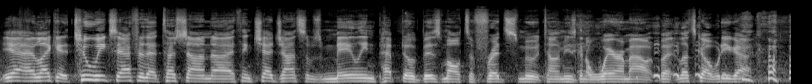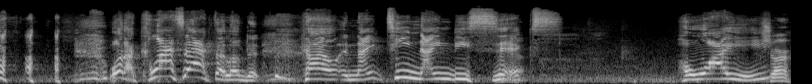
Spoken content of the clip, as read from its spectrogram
Yeah, I like it. Two weeks after that touchdown, uh, I think Chad Johnson was mailing Pepto Bismol to Fred Smoot, telling him he's going to wear him out. But let's go. What do you got? What a class act! I loved it. Kyle, in 1996, Hawaii Sure.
